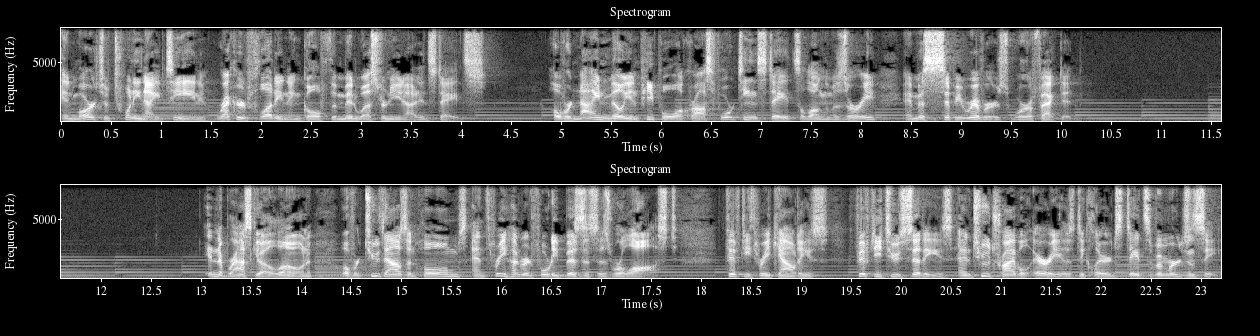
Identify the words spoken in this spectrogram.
In March of 2019, record flooding engulfed the Midwestern United States. Over 9 million people across 14 states along the Missouri and Mississippi rivers were affected. In Nebraska alone, over 2,000 homes and 340 businesses were lost. 53 counties, 52 cities, and two tribal areas declared states of emergency.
